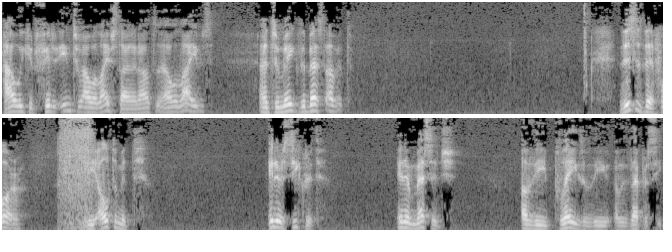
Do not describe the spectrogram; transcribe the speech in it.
how we could fit it into our lifestyle and our, our lives, and to make the best of it. This is therefore the ultimate inner secret, inner message of the plagues of the of the leprosy.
